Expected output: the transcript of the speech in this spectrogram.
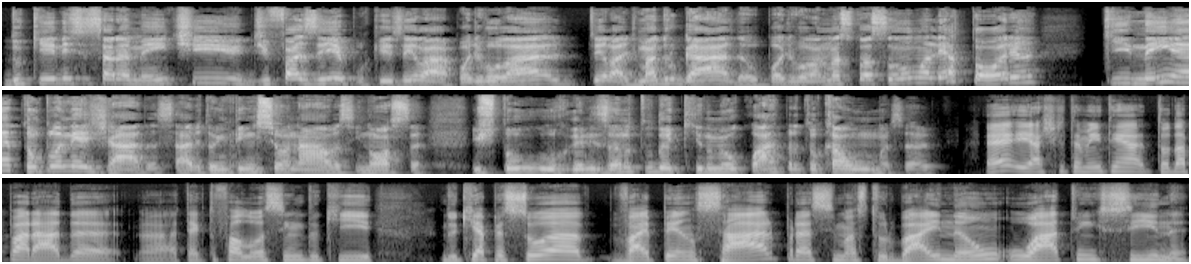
do que necessariamente de fazer, porque, sei lá, pode rolar, sei lá, de madrugada, ou pode rolar numa situação aleatória que nem é tão planejada, sabe? Tão intencional, assim, nossa, estou organizando tudo aqui no meu quarto para tocar uma, sabe? É, e acho que também tem a, toda a parada, até que tu falou, assim, do que do que a pessoa vai pensar para se masturbar e não o ato em si, né?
